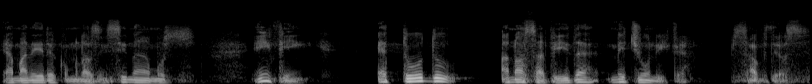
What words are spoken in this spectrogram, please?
é a maneira como nós ensinamos, enfim, é tudo a nossa vida mediúnica, salve Deus.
